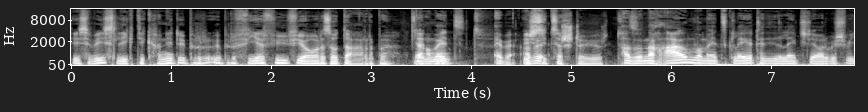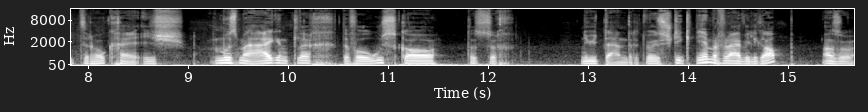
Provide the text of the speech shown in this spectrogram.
die Swiss League, die kann nicht über, über vier, fünf Jahre so darben. Ja, Dann aber jetzt- Eben, ist also, sie zerstört. also nach allem, was man jetzt gelernt hat in den letzten Jahren über Schweizer Hockey, ist, muss man eigentlich davon ausgehen, dass sich nichts ändert. Weil es steigt niemand freiwillig ab. Also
